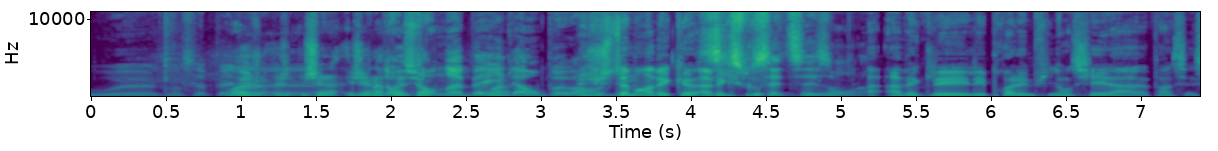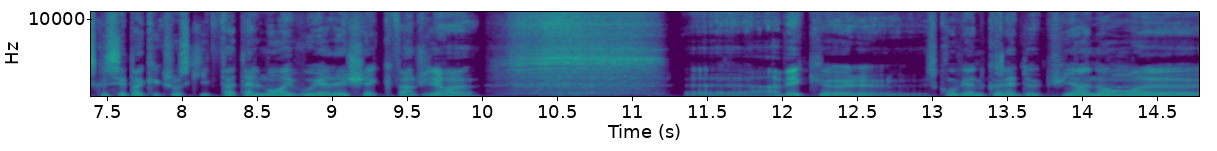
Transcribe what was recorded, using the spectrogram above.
Ou euh, comment ça s'appelle Moi, euh, j'ai l'impression. Abbey, voilà. là, on peut avoir. Mais justement, avec, euh, avec, six ce ou saisons. Là. avec les, les problèmes financiers, là, enfin, est-ce que c'est pas quelque chose qui fatalement est voué à l'échec? Enfin, je veux dire, euh, euh, avec euh, ce qu'on vient de connaître depuis un an, euh,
